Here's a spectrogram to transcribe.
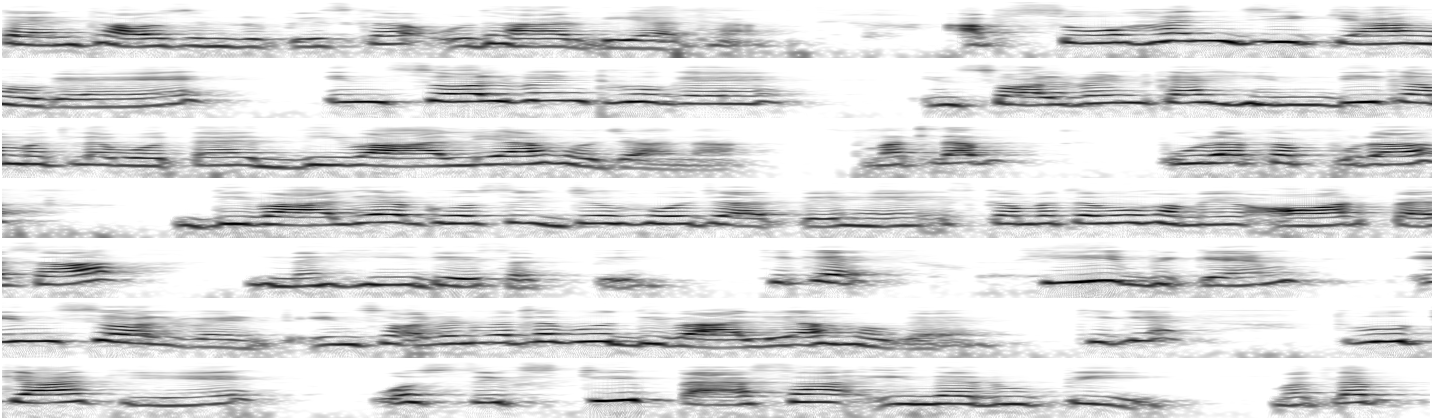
टेन थाउज़ेंड रुपीज़ का उधार दिया था। अब सोहन जी क्या हो गए? इंसॉल्वेंट हो गए। इंसॉल्वेंट का हिंदी का मतलब होता है दिवालिया हो जाना। मतलब पूरा का पूरा दिवालिया घोषित जो हो जाते हैं, इसका मतलब वो हमें और पैसा नहीं दे सकते। ठीक है? ही बिकेम इंसॉल्वेंट इंसॉल्वेंट मतलब वो दिवालिया हो गए। ठीक है? तो वो क्या किए? वो सिक्सटी पैसा इन अ रूपी मतलब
